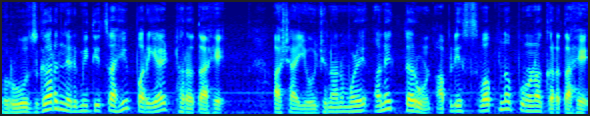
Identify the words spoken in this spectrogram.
रोजगार निर्मितीचाही पर्याय ठरत आहे. अशा योजनांमुळे अनेक तरुण आपली स्वप्न पूर्ण करत आहेत.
